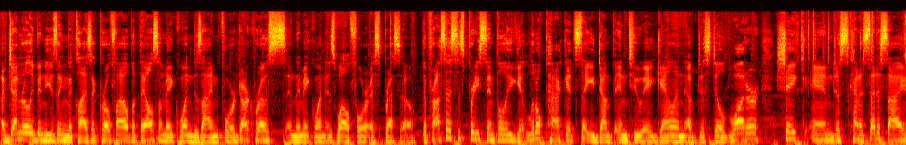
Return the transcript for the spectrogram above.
I've generally been using the classic profile, but they also make one designed for dark roasts and they make one as well for espresso. The process is pretty simple. You get little packets that you dump into a gallon of distilled water, shake, and just kind of set aside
